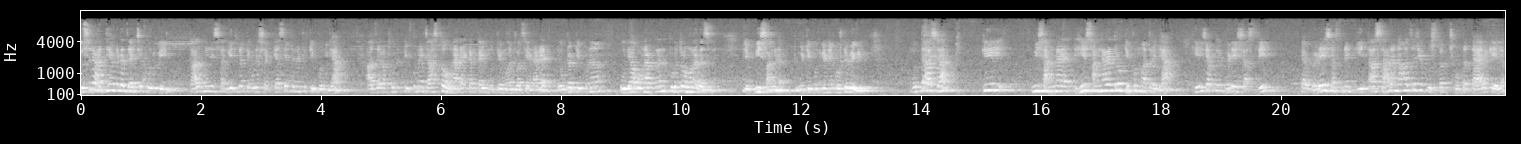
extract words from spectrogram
दुसऱ्या अध्यायाकडे जायच्या पूर्वी काल मी सांगितलं तेवढे शक्य असेल तर ते टिपून घ्या. आज जरा थोडं टिपणं जास्त होणार आहे कारण काही मुद्दे महत्त्वाचे येणार आहेत. एवढं टिपणं उद्या होणार नाही पुढे तर होणारच नाही. म्हणजे मी सांगणं तुम्ही टिपून घेणे गोष्ट वेगळी. मुद्दा असा की मी सांगणार हे सांगणार आहे तर टिपून मात्र घ्या. हे जे आपले भिडे शास्त्री त्या भिडे शास्त्रीने गीतासार नावाचं जे पुस्तक छोटं तयार केलं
